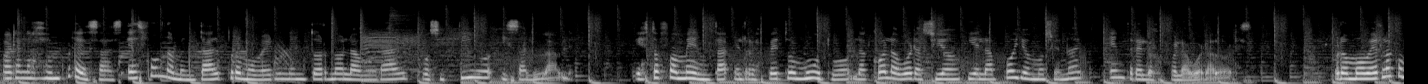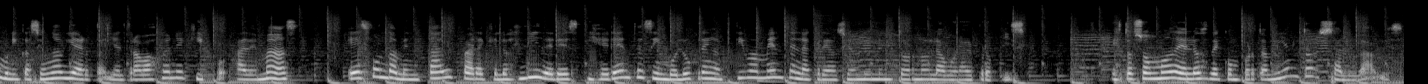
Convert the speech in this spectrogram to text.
Para las empresas es fundamental promover un entorno laboral positivo y saludable esto fomenta el respeto mutuo, la colaboración y el apoyo emocional entre los colaboradores. Promover la comunicación abierta y el trabajo en equipo, además, es fundamental para que los líderes y gerentes se involucren activamente en la creación de un entorno laboral propicio. Estos son modelos de comportamiento saludables.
